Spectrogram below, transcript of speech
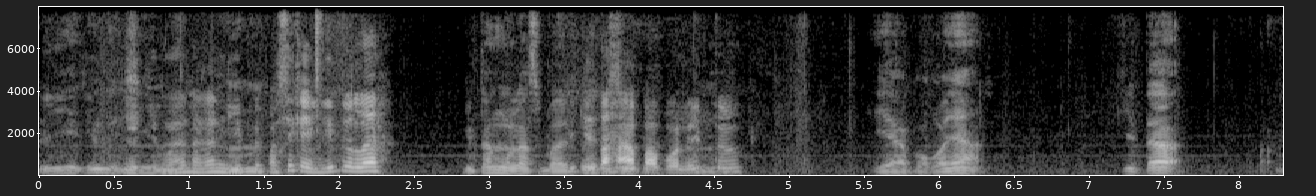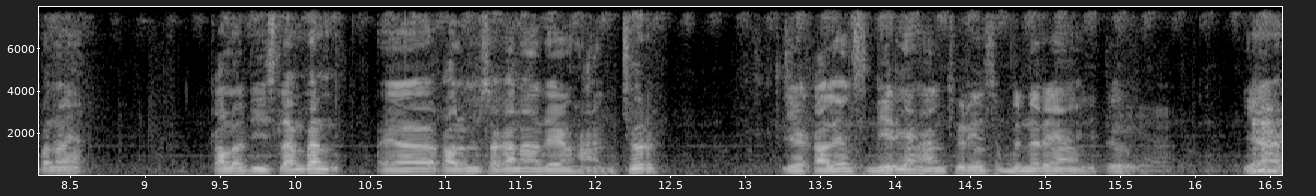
iya juga Ya gimana kan gitu. Hmm. Pasti kayak gitulah. kita ngulas baliknya Entah ke situ. apa pun Hmm. itu. ya pokoknya kita apa namanya kalau di Islam kan ya kalau misalkan ada yang hancur ya kalian sendiri yang hancurin sebenarnya gitu ya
